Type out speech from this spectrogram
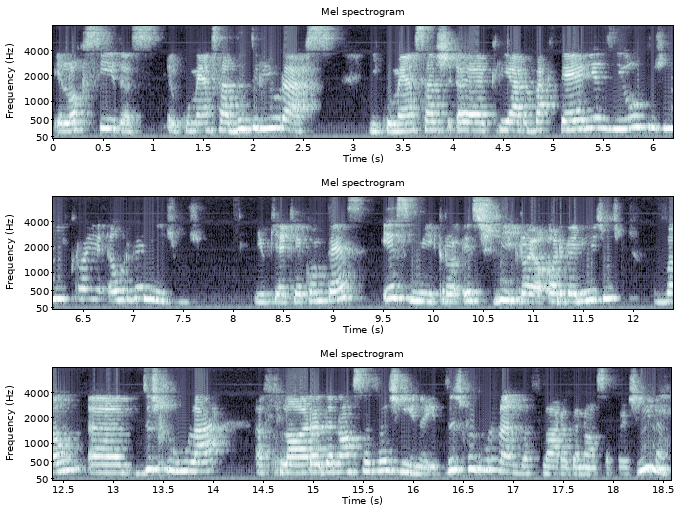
ele oxida-se, ele começa a deteriorar-se e começa a, a, criar bactérias e outros micro-organismos. E o que é que acontece? Esse micro, esses micro-organismos vão uh, desregular a flora da nossa vagina. E desregulando a flora da nossa vagina,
